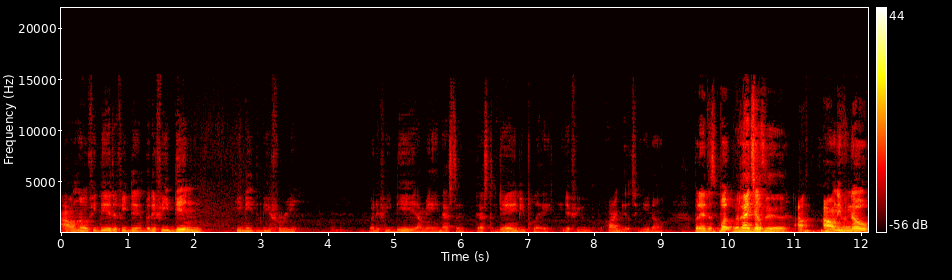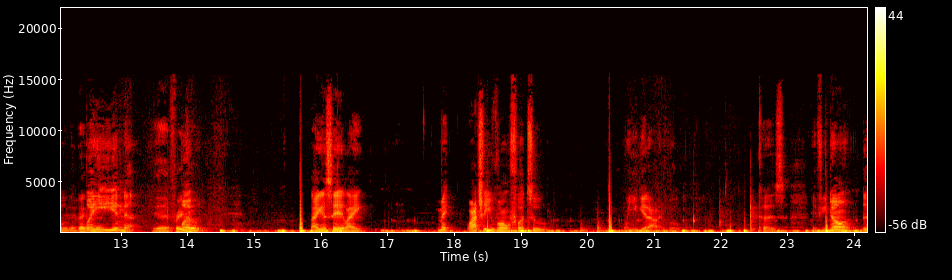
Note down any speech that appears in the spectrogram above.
I don't know if he did, if he didn't, but if he didn't, he need to be free. But if he did, I mean, that's the that's the game you play if you are guilty, you know. But at this, but What back he to? I, I don't even know, but he in there. Yeah, free But- Coop. Like I said, like make watch who you vote for too when you get out and vote. Because if you don't, the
